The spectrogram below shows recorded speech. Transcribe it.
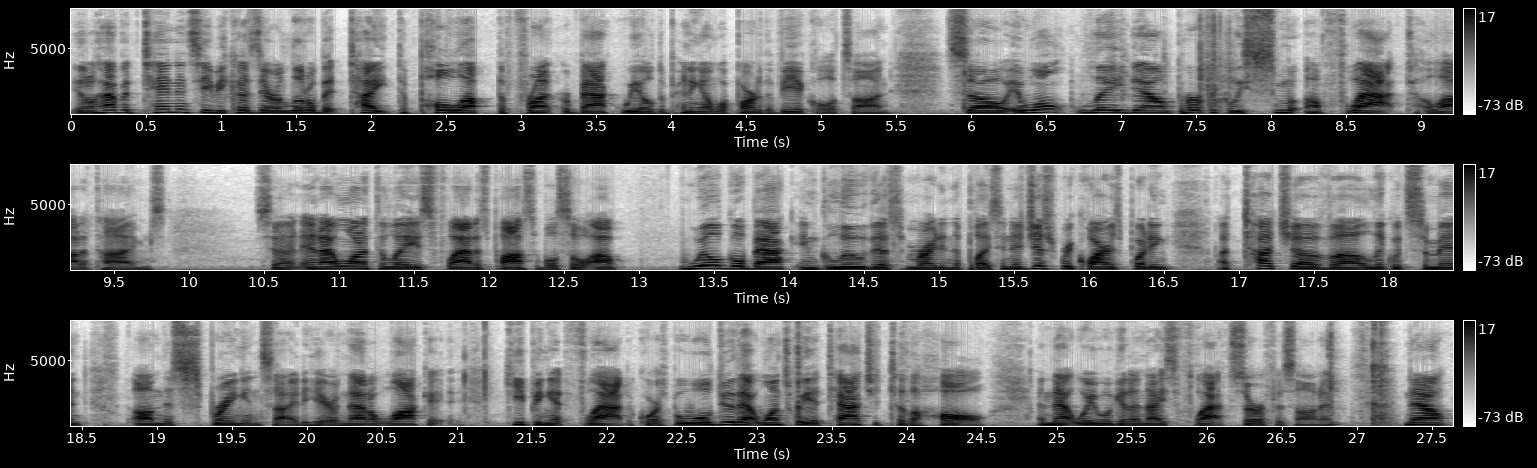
it'll have a tendency because they're a little bit tight to pull up the front or back wheel depending on what part of the vehicle it's on. So it won't lay down perfectly uh, flat a lot of times. So, and I want it to lay as flat as possible. So I'll will go back and glue this right into place. And it just requires putting a touch of uh, liquid cement on this spring inside here, and that'll lock it, keeping it flat, of course. But we'll do that once we attach it to the hull, and that way we'll get a nice flat surface on it. Now,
